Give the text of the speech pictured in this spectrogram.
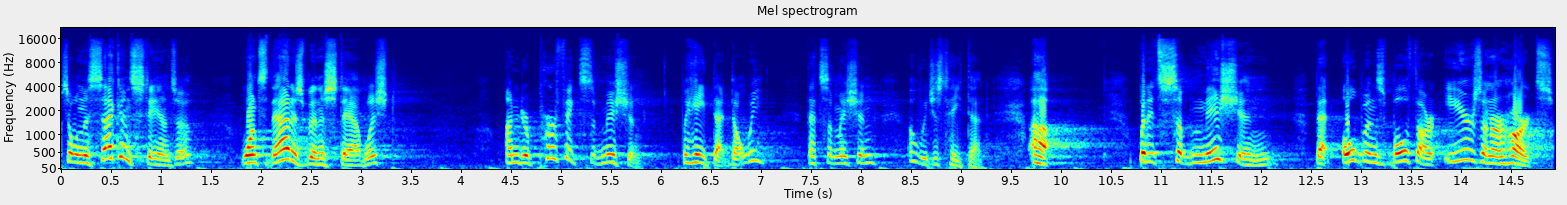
So, in the second stanza, once that has been established, under perfect submission, we hate that, don't we? That submission, oh, we just hate that. Uh, but it's submission that opens both our ears and our hearts.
